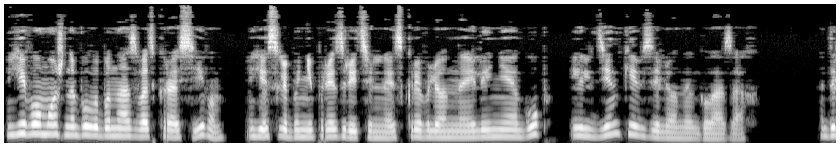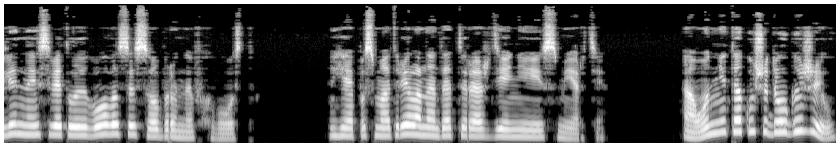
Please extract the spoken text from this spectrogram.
Его можно было бы назвать красивым, если бы не презрительно искривленная линия губ и льдинки в зеленых глазах. Длинные светлые волосы собраны в хвост. Я посмотрела на даты рождения и смерти. А он не так уж и долго жил.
